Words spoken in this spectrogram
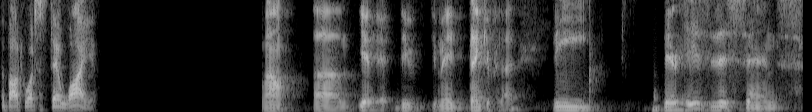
about what is their why. Wow. Um, yeah, you, you made, thank you for that. The, there is this sense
